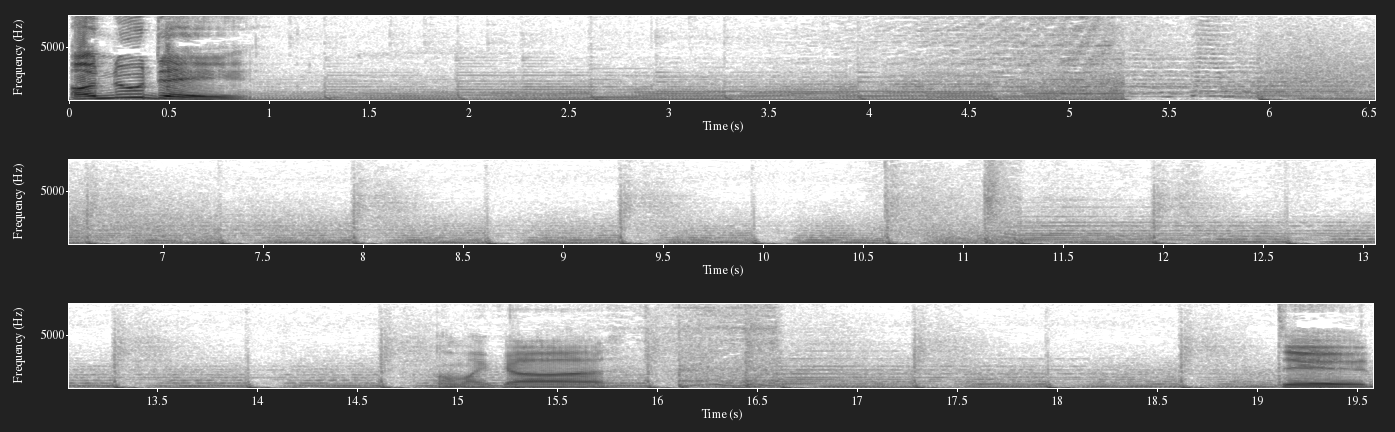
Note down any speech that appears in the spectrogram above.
A new day. Oh my god. Dude.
